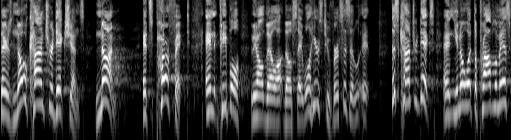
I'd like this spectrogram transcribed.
There's no contradictions. None. It's perfect. And people, you know, they'll, they'll say, well, here's two verses. It, it, this contradicts. And you know what the problem is?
